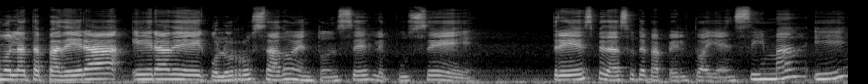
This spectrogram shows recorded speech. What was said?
Como la tapadera era de color rosado, entonces le puse tres pedazos de papel toalla encima y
